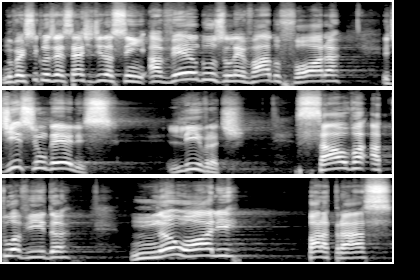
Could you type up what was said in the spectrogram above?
no versículo 17 diz assim: Havendo-os levado fora, disse um deles: Livra-te, salva a tua vida, não olhe para trás,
